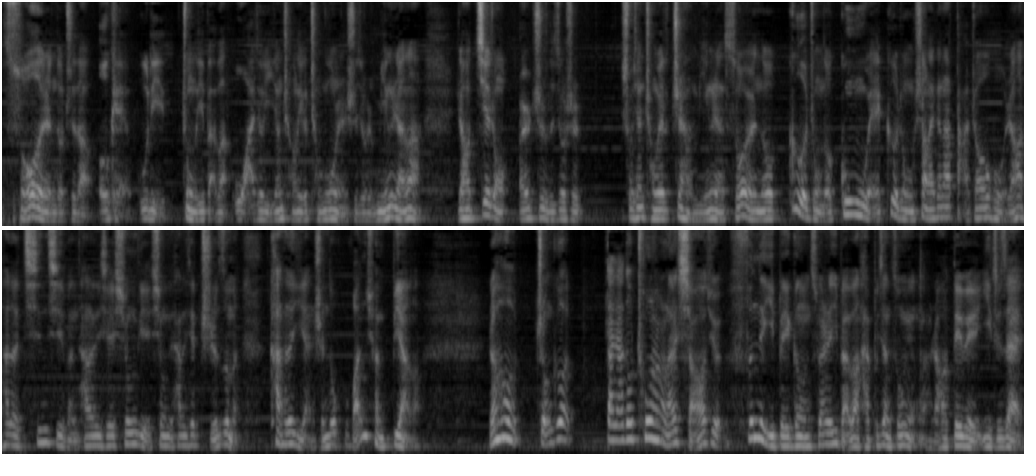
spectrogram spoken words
所有的人都知道，OK，屋里中了一百万，哇，就已经成了一个成功人士，就是名人了。然后接踵而至的就是，首先成为了镇上名人，所有人都各种的恭维，各种上来跟他打招呼。然后他的亲戚们，他的一些兄弟兄弟，他的一些侄子们，看他的眼神都完全变了。然后整个大家都冲上来想要去分这一杯羹，虽然这一百万还不见踪影了。然后 David 一直在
